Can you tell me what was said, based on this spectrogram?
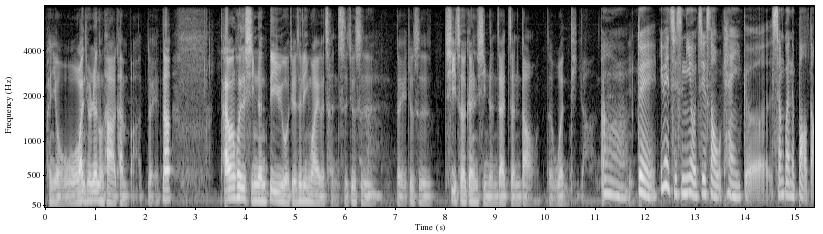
朋友，我完全认同他的看法。对，那台湾会是行人地狱，我觉得是另外一个层次，就是、嗯、对，就是汽车跟行人在争道的问题啦。嗯，对，因为其实你有介绍我看一个相关的报道，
